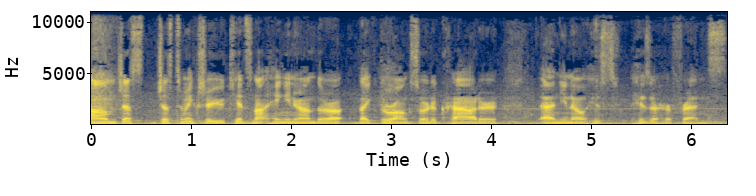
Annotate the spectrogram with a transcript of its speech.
um, just just to make sure your kid's not hanging around the like the wrong sort of crowd or and you know his his or her friends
